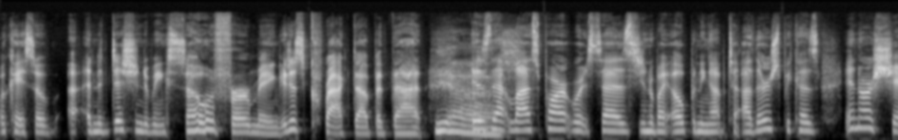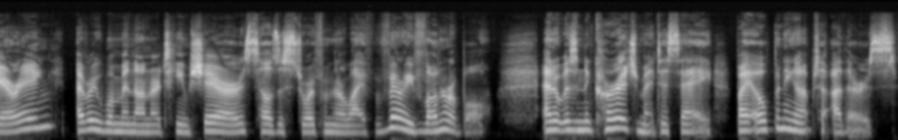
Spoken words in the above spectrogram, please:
Okay, so uh, in addition to being so affirming, it just cracked up at that Yeah. is that last part where it says, you know, by opening up to others, because in our sharing, every woman on our team shares, tells a story from their life, very vulnerable. And it was an encouragement to say, by opening up to others,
